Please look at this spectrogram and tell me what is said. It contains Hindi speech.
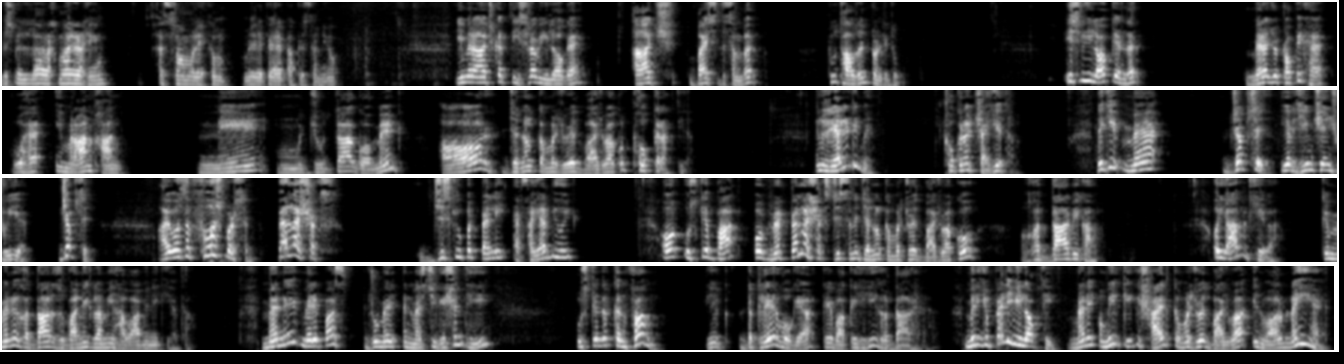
बिस्मिल्लाहिर्रहमानिर्रहीम। अस्सलाम मेरे प्यारे पाकिस्तानियों। ये मेरा आज का तीसरा वीलॉग है। आज 22 दिसंबर 2022 इस वीलॉग के अंदर मेरा जो टॉपिक है, वो है इमरान खान ने मौजूदा गवर्नमेंट और जनरल कमर जुवेद बाजवा को ठोक के रख दिया। इन रियलिटी में ठोकना चाहिए था। देखिए, मैं जब से ये रजीम चेंज हुई है, जब से I was the first person पहला शख्स जिसके ऊपर पहली एफआईआर भी हुई और उसके बाद, और मैं पहला शख्स जिसने जनरल कमर जवेद बाजवा को गद्दार भी कहा। और याद रखिएगा कि मैंने गद्दार जुबानी कलामी हवा में नहीं किया था। मैंने, मेरे पास जो मेरी इन्वेस्टिगेशन थी उसके अंदर कंफर्म ये डिक्लेयर हो गया कि वाकई ही गद्दार है। मेरी जो पहली वीलॉग थी, मैंने उम्मीद की कि शायद कमर जवेद बाजवा इन्वॉल्व नहीं है।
